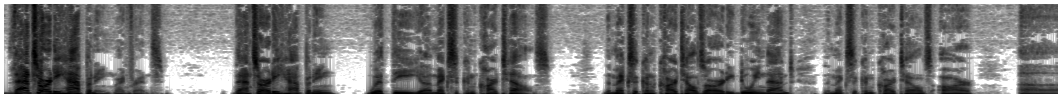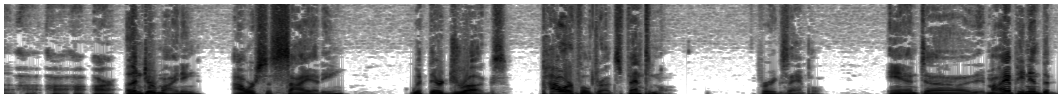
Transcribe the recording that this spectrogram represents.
that's already happening, my friends. That's already happening with the uh, Mexican cartels. The Mexican cartels are already doing that. The Mexican cartels are uh, are, are undermining our society with their drugs, powerful drugs, fentanyl, for example. And uh, in my opinion, the,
